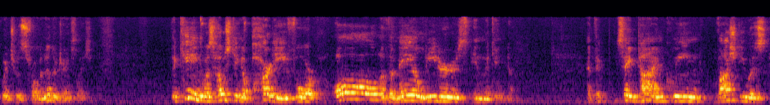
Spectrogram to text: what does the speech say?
which was from another translation. The king was hosting a party for all of the male leaders in the kingdom. At the same time, Queen Vashti was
